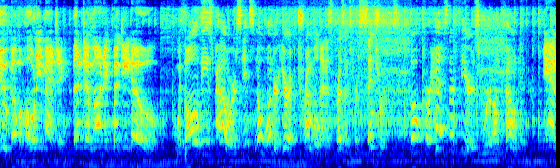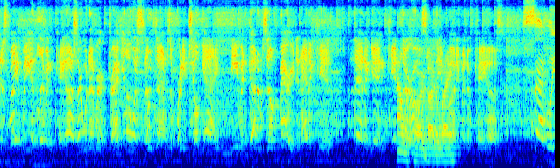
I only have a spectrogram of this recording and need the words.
nuke of holy magic, the demonic Megiddo. With all these powers, it's no wonder Europe trembled at his presence for centuries, though perhaps their fears were unfounded. Yeah, despite being living chaos or whatever, Dracula was sometimes a pretty chill guy. He even got himself married and had a kid. Then again, kids are also by the the way. embodiment of chaos. Sadly,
